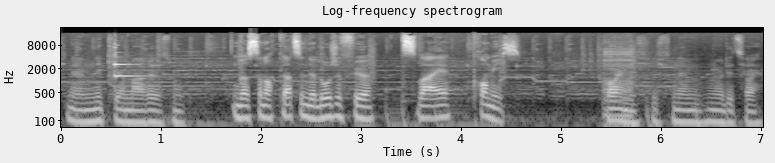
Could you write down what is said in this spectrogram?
Ich nehme Niki und Marius mit. Und du hast dann noch Platz in der Loge für zwei Promis. Freue mich. Ich nehme nur die zwei.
